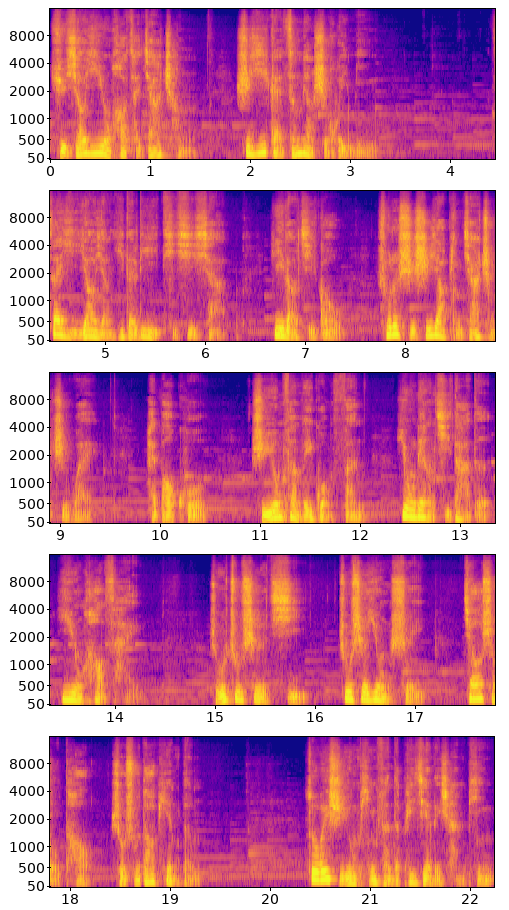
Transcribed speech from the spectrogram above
取消医用耗材加成是医改增量式惠民。在以药养医的利益体系下，医疗机构除了实施药品加成之外，还包括使用范围广泛、用量极大的医用耗材，如注射器、注射用水、胶手套、手术刀片等。作为使用频繁的配件类产品，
